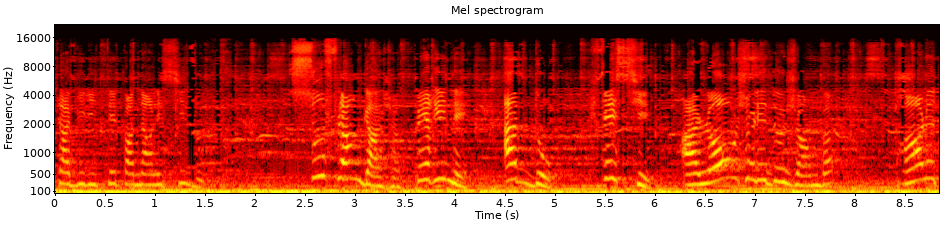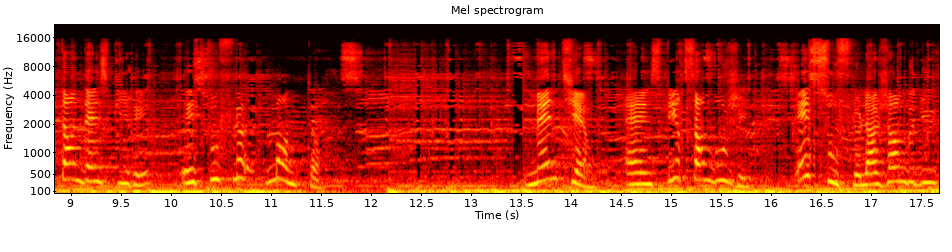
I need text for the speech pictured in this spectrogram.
stabilité pendant les ciseaux. Souffle engage, périnée, abdos, fessiers. Allonge les deux jambes. Prends le temps d'inspirer et souffle monte. Maintiens, inspire sans bouger. Et souffle, la jambe du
